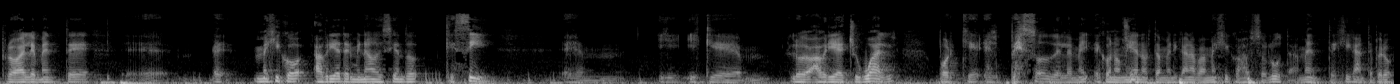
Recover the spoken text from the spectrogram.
probablemente México habría terminado diciendo que sí y, y que lo habría hecho igual porque el peso de la economía norteamericana para México es absolutamente gigante. Pero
